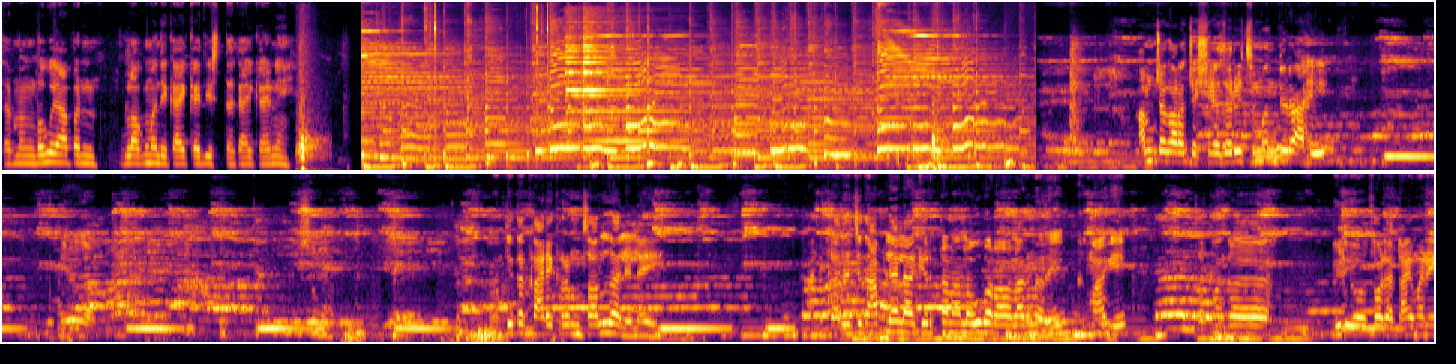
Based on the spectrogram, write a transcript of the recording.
तर मग बघूया आपण ब्लॉगमध्ये काय काय दिसतं काय काय नाही. आमच्या घराच्या शेजारीच मंदिर आहे. तिथं कार्यक्रम चालू झालेला आहे. आणि कदाचित आपल्याला कीर्तनाला उभं राहावं लागणार आहे मागे. तर मग व्हिडिओ थोड्या टायमाने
